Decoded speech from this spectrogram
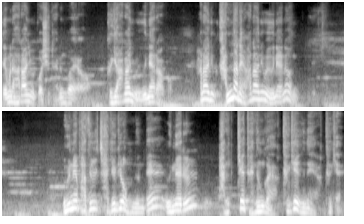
때문에 하나님의 것이 되는 거예요. 그게 하나님의 은혜라고. 하나님 간단해. 하나님의 은혜는 은혜 받을 자격이 없는데 은혜를 받게 되는 거야. 그게 은혜야. 그게.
